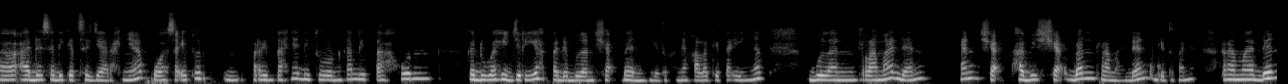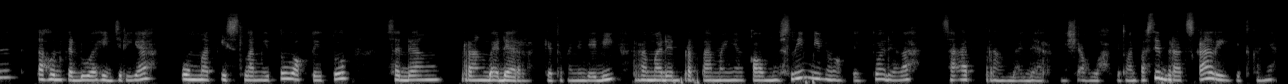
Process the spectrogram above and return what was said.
uh, ada sedikit sejarahnya. Puasa itu perintahnya diturunkan di tahun kedua Hijriyah pada bulan Syakban gitu kan ya. Kalau kita ingat bulan Ramadan kan habis Syakban Ramadan gitu kan ya. Ramadan tahun kedua Hijriyah umat Islam itu waktu itu sedang perang Badar gitu kan. Ya. Jadi Ramadan pertamanya kaum muslimin waktu itu adalah saat perang Badar, masya Allah gitu kan. Pasti berat sekali gitu kan ya.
